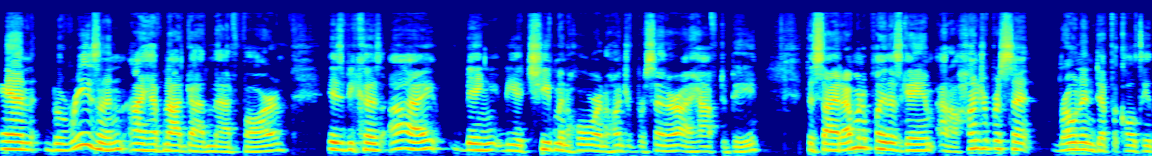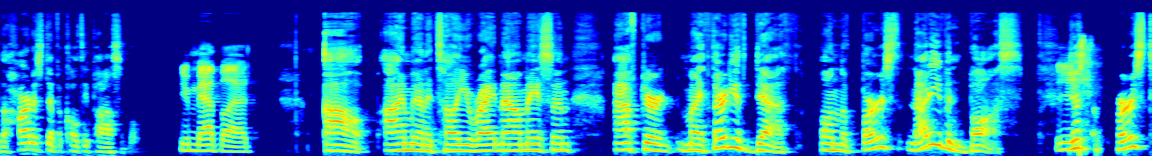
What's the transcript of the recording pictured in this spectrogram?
And the reason I have not gotten that far is because I, being the achievement whore and 100 percenter I have to be, decided I'm going to play this game at 100% Ronin difficulty, the hardest difficulty possible. You're mad lad. Oh, I'm going to tell you right now, Mason. After my 30th death on the first, not even boss, just the first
